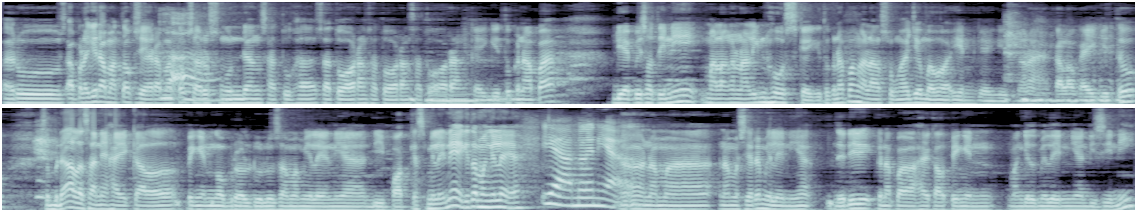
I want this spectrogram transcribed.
harus apalagi Ramatox ya Ramatox uh, harus ngundang satu hal satu orang satu orang satu hmm. orang kayak gitu kenapa di episode ini malah ngenalin host kayak gitu. Kenapa nggak langsung aja bawain kayak gitu? Nah kalau kayak gitu, sebenarnya alasannya Haikal pengen ngobrol dulu sama Milenia di podcast Milenia kita manggilnya ya? Iya Milenia. Uh, nama nama siapa Milenia. Jadi kenapa Haikal pengen manggil Milenia di sini?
